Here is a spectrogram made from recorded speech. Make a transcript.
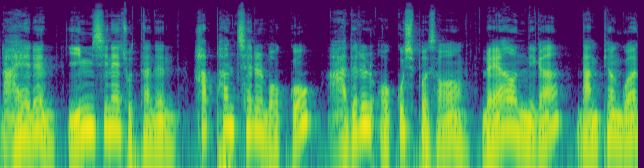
라헬은 임신에 좋다는 합한 채를 먹고 아들을 얻고 싶어서 레아 언니가 남편과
